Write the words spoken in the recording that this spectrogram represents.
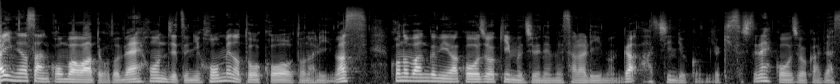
はい、皆さんこんばんは。ということでね、本日2本目の投稿となります。この番組は工場勤務10年目サラリーマンが発信力を磨き、そしてね、工場から脱出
